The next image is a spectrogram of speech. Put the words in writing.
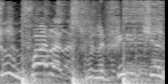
Two products for the future.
